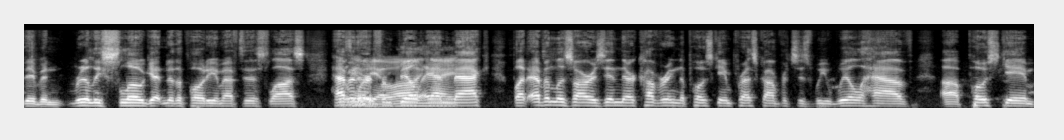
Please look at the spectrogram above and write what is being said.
they've been really slow getting to the podium after this loss. Haven't heard from Bill long and. Mac, but Evan Lazar is in there covering the post game press conferences. We will have uh, post game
